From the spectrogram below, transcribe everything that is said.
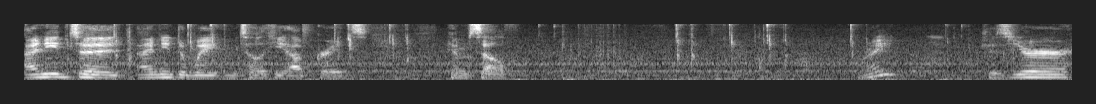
I need to. I need to wait until he upgrades himself. Right? Because you're.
